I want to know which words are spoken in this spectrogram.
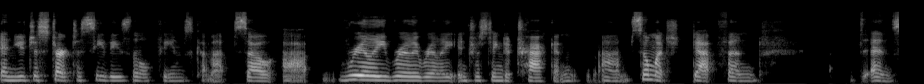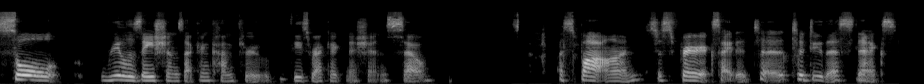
and you just start to see these little themes come up. So uh, really really really interesting to track and um, so much depth and and soul realizations that can come through these recognitions. So a spot on. Just very excited to to do this next.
